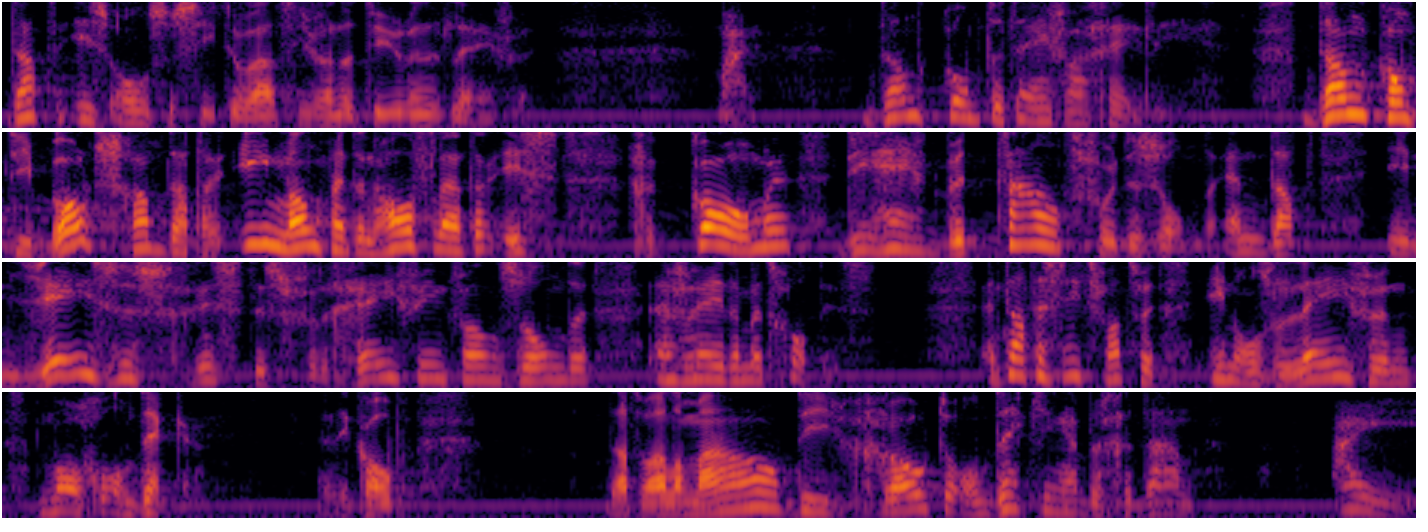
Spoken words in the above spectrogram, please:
Dat is onze situatie van natuur in het leven. Maar dan komt het evangelie. Dan komt die boodschap dat er iemand met een hoofdletter is gekomen die heeft betaald voor de zonde. En dat in Jezus Christus vergeving van zonde en vrede met God is. En dat is iets wat we in ons leven mogen ontdekken. En ik hoop dat we allemaal die grote ontdekking hebben gedaan. Ai,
